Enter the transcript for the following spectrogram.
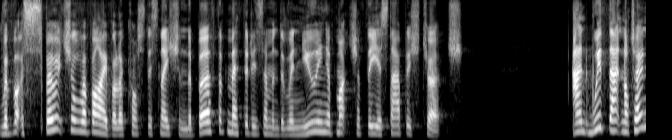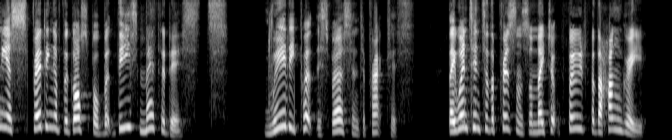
Rev- spiritual revival across this nation, the birth of Methodism and the renewing of much of the established church. And with that, not only a spreading of the gospel, but these Methodists really put this verse into practice. They went into the prisons and they took food for the hungry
